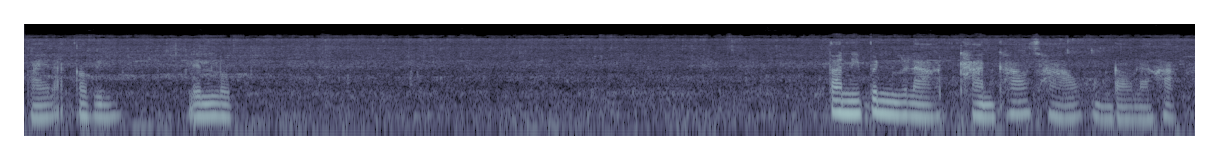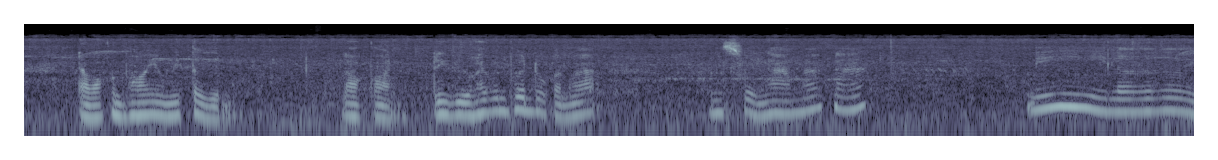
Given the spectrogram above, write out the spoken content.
ไปละกวิน เล่นรถ ตอนนี้เป็นเวลาทานข้าวเช้าของเราแล้วค่ะ แต่ว่าคุณพ่อยังไม่ตื่น รอก่อนรีวิวให้เพื่อนๆดูก่อนว่า มันสวยงามมากนะ นี่เลย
